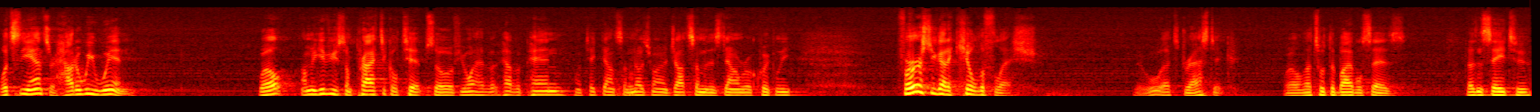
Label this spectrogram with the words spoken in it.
What's the answer? How do we win? Well, I'm going to give you some practical tips. So, if you want to have a, pen, take down some notes, you want to jot some of this down real quickly. First, you got to kill the flesh. Oh, that's drastic. Well, that's what the Bible says. It doesn't say to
